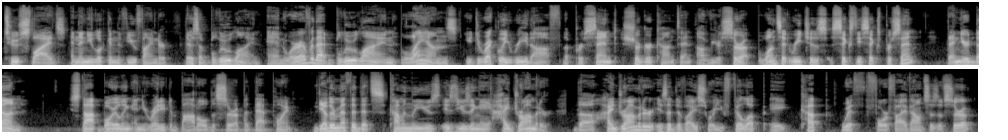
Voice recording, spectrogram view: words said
two slides, and then you look in the viewfinder. There's a blue line, and wherever that blue line lands, you directly read off the percent sugar content of your syrup. Once it reaches 66%, then you're done. Stop boiling and you're ready to bottle the syrup at that point. The other method that's commonly used is using a hydrometer. The hydrometer is a device where you fill up a cup with four or five ounces of syrup,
